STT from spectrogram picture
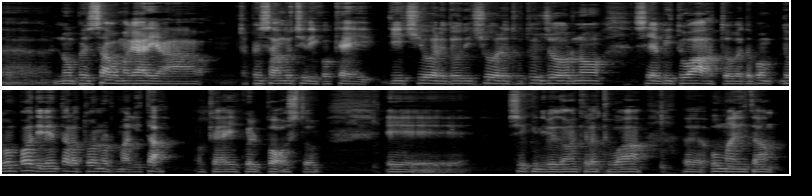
eh, non pensavo magari a cioè, pensandoci dico ok 10 ore 12 ore tutto il giorno sei abituato dopo, dopo un po' diventa la tua normalità ok quel posto. E sì quindi vedo anche la tua eh, umanità.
